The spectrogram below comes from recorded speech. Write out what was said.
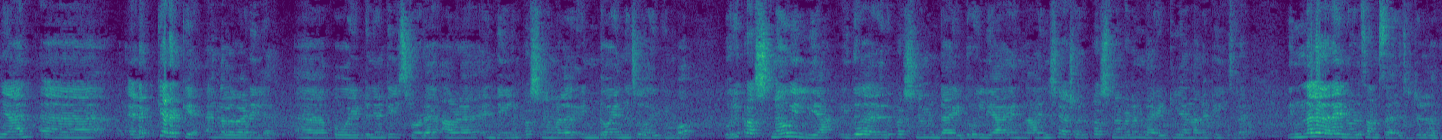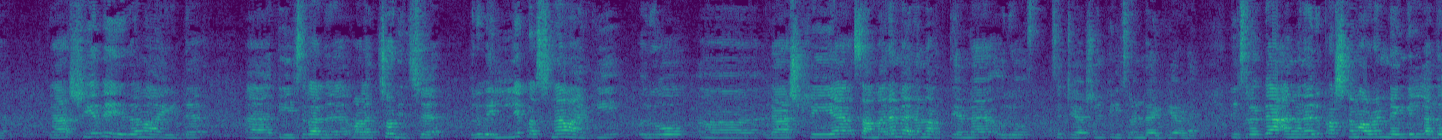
ഞാൻ ഇടയ്ക്കിടയ്ക്ക് അംഗനവാടിയിൽ പോയിട്ട് ഞാൻ ടീച്ചറോട് അവിടെ എന്തെങ്കിലും പ്രശ്നങ്ങൾ ഉണ്ടോ എന്ന് ചോദിക്കുമ്പോൾ ഒരു പ്രശ്നവും ഇല്ല ഇതുവരെ ഒരു പ്രശ്നം ഉണ്ടായിട്ടും ഇല്ല എന്നതിന് ശേഷം ഒരു പ്രശ്നം ഇവിടെ ഉണ്ടായിട്ടില്ല എന്നാണ് ടീച്ചർ ഇന്നലെ വരെ എന്നോട് സംസാരിച്ചിട്ടുള്ളത്. രാഷ്ട്രീയ ഭേദമായിട്ട് ടീച്ചർ അത് വളച്ചൊടിച്ച് ഒരു വലിയ പ്രശ്നമാക്കി ഒരു രാഷ്ട്രീയ സമരം വരെ നടത്തേണ്ട ഒരു സിറ്റുവേഷൻ ടീച്ചർ ഉണ്ടാക്കി അവിടെ. ടീച്ചർക്ക് അങ്ങനെ ഒരു പ്രശ്നം അവിടെ ഉണ്ടെങ്കിൽ അത്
